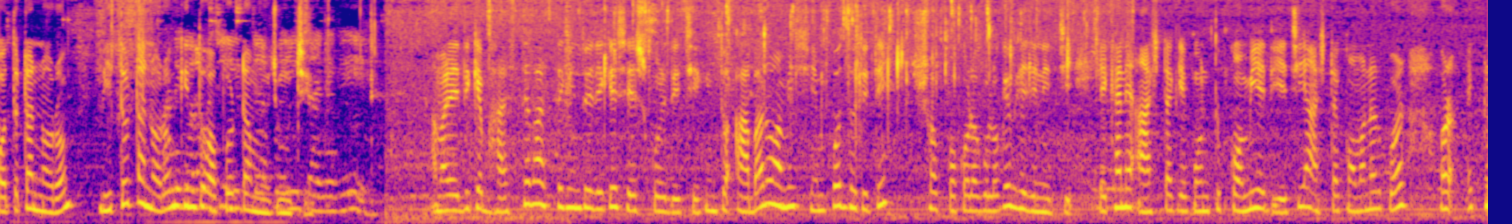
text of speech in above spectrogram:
কতটা নরম। ভিতরটা নরম কিন্তু অপরটা মুচমুচে। আমার এদিকে ভাজতে ভাজতে কিন্তু এদিকে শেষ করে দিচ্ছি। কিন্তু আবারও আমি সেম পদ্ধতিতে সব পকোড়াগুলোকে ভেজে নিচ্ছি। এখানে আঁচটাকে কিন্তু কমিয়ে দিয়েছি। আঁচটা কমানোর পর ওর একটু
